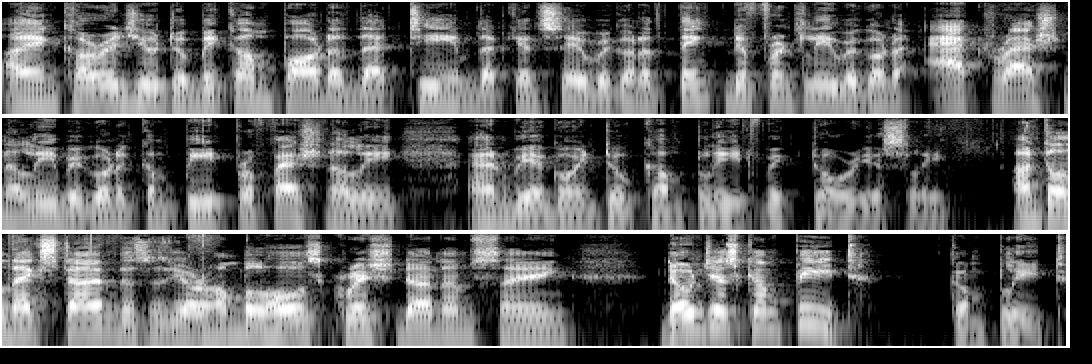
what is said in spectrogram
I encourage you to become part of that team that can say, we're going to think differently, we're going to act rationally, we're going to compete professionally, and we are going to complete victoriously. Until next time, this is your humble host, Krish Dhanam, saying, don't just compete, complete.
